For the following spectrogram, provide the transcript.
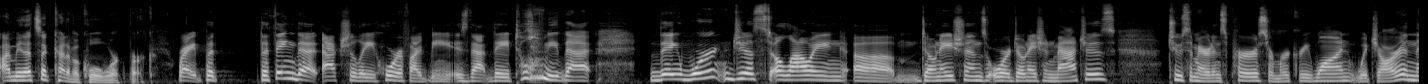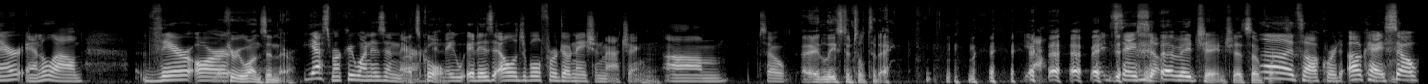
I mean, that's a kind of a cool work perk. Right, but the thing that actually horrified me is that they told me that they weren't just allowing um, donations or donation matches to Samaritan's Purse or Mercury One, which are in there and allowed. there are Mercury One's in there. Yes, Mercury One is in there. That's cool. And they, it is eligible for donation matching. Um, so At least until today. Yeah, I'd say so. That may change at some point. Oh, it's awkward. Okay, so,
